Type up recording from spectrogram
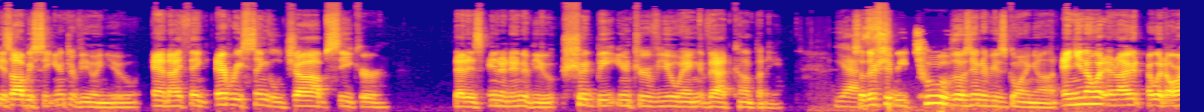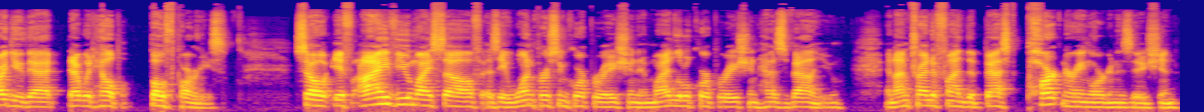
is obviously interviewing you. And I think every single job seeker that is in an interview should be interviewing that company. Yes. So there should be two of those interviews going on. And you know what? And I, I would argue that that would help both parties. So if I view myself as a one person corporation and my little corporation has value, and I'm trying to find the best partnering organization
